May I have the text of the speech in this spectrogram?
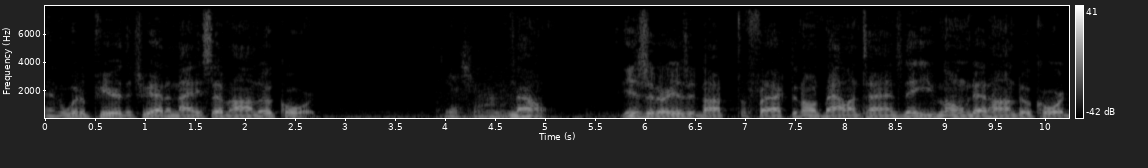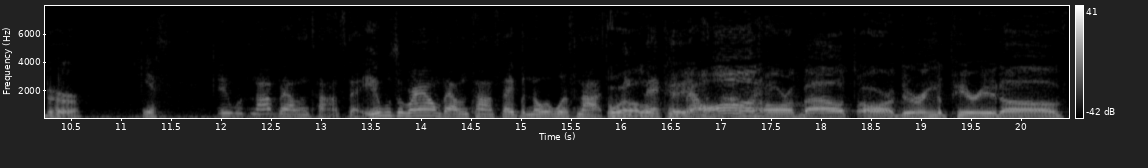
and it would appear that you had a 97 Honda Accord. Yes, Your Honor. Now, is it or is it not the fact that on Valentine's Day you loaned that Honda Accord to her? Yes. It was not Valentine's Day. It was around Valentine's Day, but no, it was not. Well, exactly okay, on Day. or about or during the period of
